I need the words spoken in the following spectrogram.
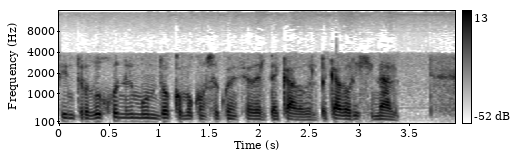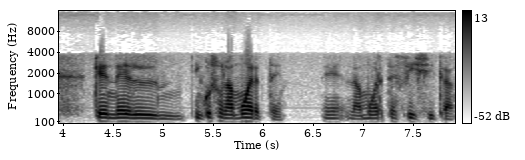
se introdujo en el mundo como consecuencia del pecado, del pecado original, que en el incluso la muerte, eh, la muerte física,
